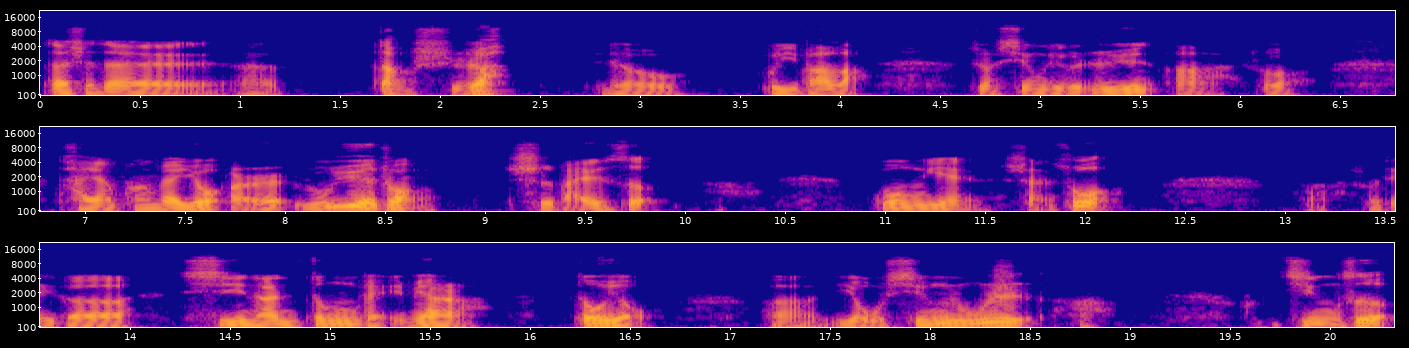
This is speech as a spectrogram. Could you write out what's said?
但是在呃当时啊。就不一般了，就形容这个日晕啊，说太阳旁边有耳，如月状，赤白色，光焰闪烁啊。说这个西南东北面啊都有啊，有形如日啊，景色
